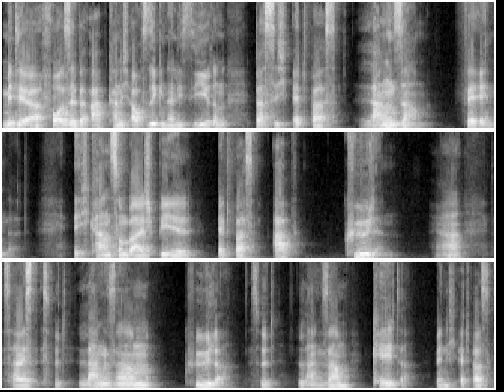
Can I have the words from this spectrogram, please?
Mit der Vorsilbe ab kann ich auch signalisieren, dass sich etwas langsam verändert. Ich kann zum Beispiel etwas abkühlen. Ja? Das heißt, es wird langsam kühler. Es wird langsam kälter, wenn ich etwas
